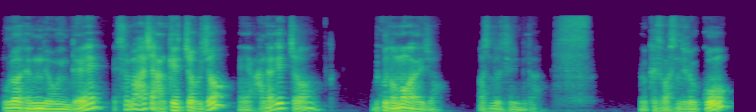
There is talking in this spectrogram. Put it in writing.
우려가 되는 내용인데, 설마 하지 않겠죠, 그죠? 예, 안 하겠죠. 믿고 넘어가야죠. 말씀드립니다. 이렇게 해서 말씀드렸고,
